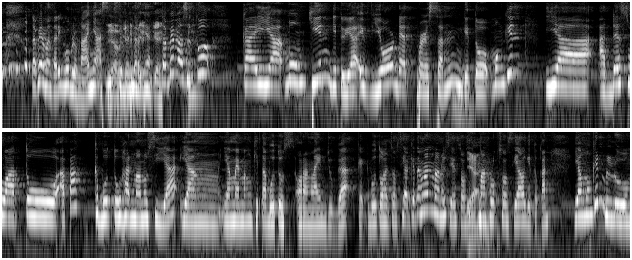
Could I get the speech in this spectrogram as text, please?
tapi emang tadi gue belum nanya sih Iya, oke, sebenarnya. oke, oke. Tapi maksudku kayak mungkin gitu ya, if you're that person Hmm. gitu, mungkin ya ada suatu apa kebutuhan manusia yang yang memang kita butuh orang lain juga. Kayak kebutuhan sosial. Kita kan manusia sos- Iya, iya. makhluk sosial gitu kan. Yang mungkin belum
